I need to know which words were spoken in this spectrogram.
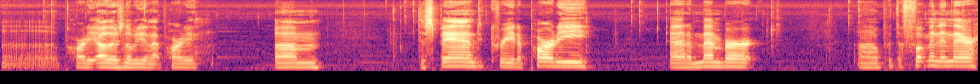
Uh, party. Oh, there's nobody in that party. Um, disband, create a party, add a member. Uh, put the footman in there.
